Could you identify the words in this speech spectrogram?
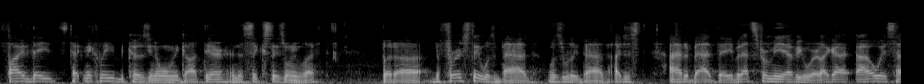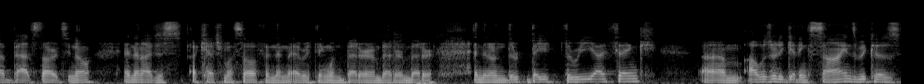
five days technically because you know when we got there and the six days when we left. But uh, the first day was bad, was really bad. I just I had a bad day, but that's for me everywhere. Like I, I always have bad starts, you know. And then I just I catch myself, and then everything went better and better and better. And then on the, day three, I think um, I was already getting signs because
